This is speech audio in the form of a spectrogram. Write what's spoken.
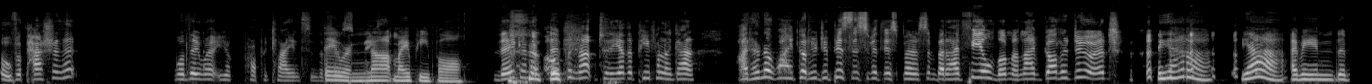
over passionate? Well, they weren't your proper clients in the They were place. not my people. They're going to open up to the other people and go, I don't know why I've got to do business with this person, but I feel them and I've got to do it. yeah yeah. I mean the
